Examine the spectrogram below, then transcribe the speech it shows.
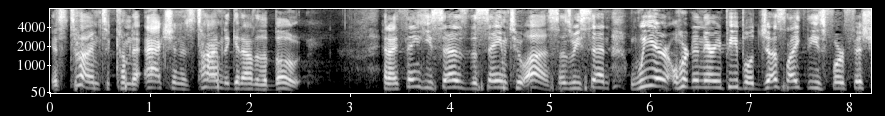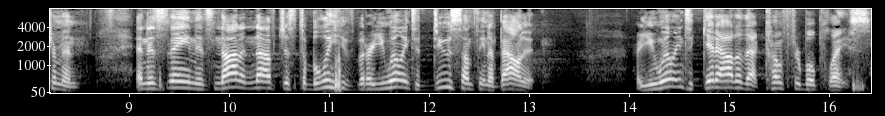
It's time to come to action. It's time to get out of the boat. And I think he says the same to us. As we said, we are ordinary people just like these four fishermen. And it's saying it's not enough just to believe, but are you willing to do something about it? Are you willing to get out of that comfortable place?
